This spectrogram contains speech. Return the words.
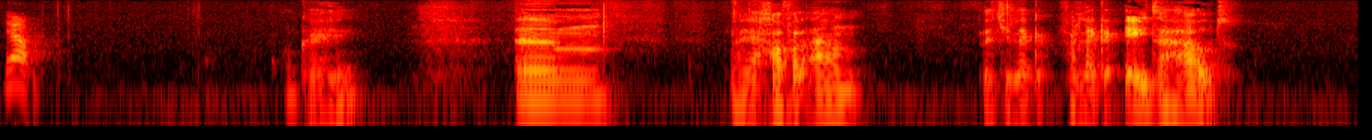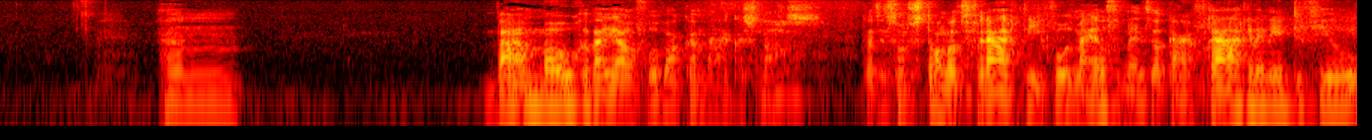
ja. Oké. Ehm, nou, jij gaf al aan dat je lekker, van lekker eten houdt. Ehm, waar mogen wij jou voor wakker maken s'nachts? Dat is zo'n standaard vraag die volgens mij heel veel mensen elkaar vragen in een interview.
